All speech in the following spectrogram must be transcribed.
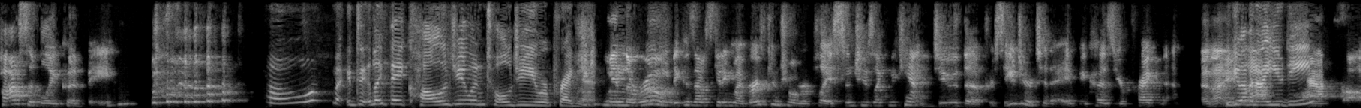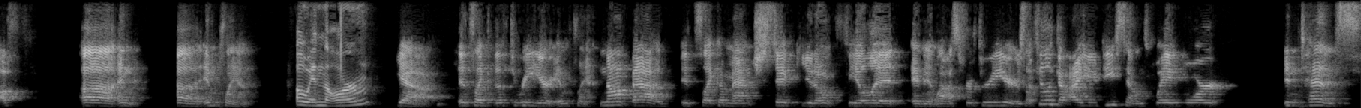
possibly could be. like they called you and told you you were pregnant in the room because I was getting my birth control replaced, and she was like, "We can't do the procedure today because you're pregnant." And I you have an IUD off. Uh, an uh, implant. oh in the arm Yeah, it's like the three year implant. Not bad. It's like a matchstick. You don't feel it, and it lasts for three years. I feel like an IUD sounds way more intense.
